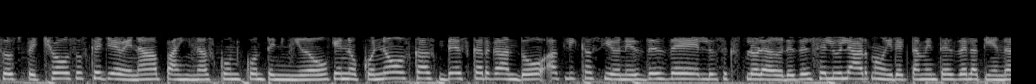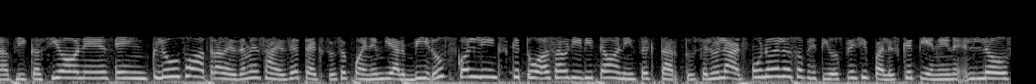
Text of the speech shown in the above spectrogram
sospechosos que lleven a páginas con contenido que no conozcas, descargando aplicaciones desde los exploradores del celular, no directamente desde la tienda de aplicaciones, e incluso a través de mensajes de texto se pueden enviar virus con links que tú vas a abrir y te van a infectar tu celular. Uno de los objetivos principales que tienen los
